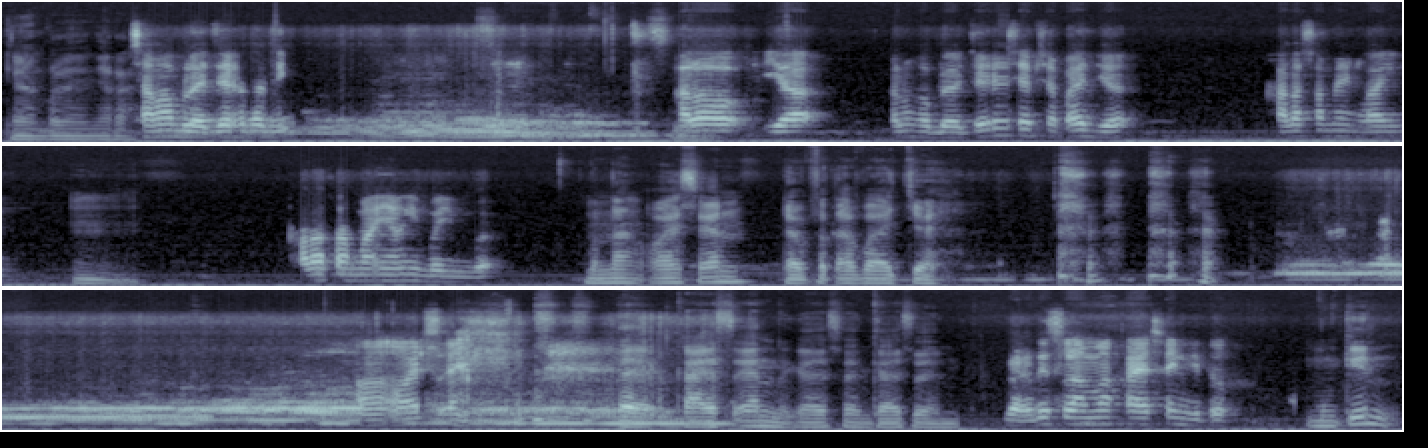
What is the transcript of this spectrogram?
jangan pernah nyerah. Sama belajar tadi. Hmm. kalau ya kalau nggak belajar ya siap-siap aja. Kalah sama yang lain. Hmm. kalah sama yang imba-imba menang OSN dapat apa aja? Ah, OSN eh KSN KSN KSN berarti selama KSN gitu? Mungkin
